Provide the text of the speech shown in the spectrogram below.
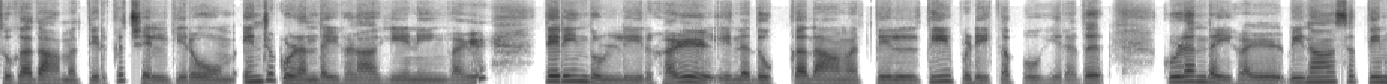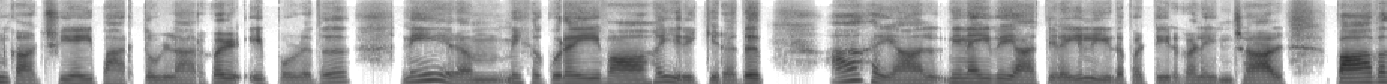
சுகதாமத்திற்கு செல்கிறோம் என்று குழந்தைகளாகிய நீங்கள் தெரிந்துள்ளீர்கள். இந்த துக்கதாமத்தில் தீப்பிடிக்கப் போகிறது. குழந்தைகள் விநாசத்தின் காட்சியை பார்த்துள்ளார்கள். இப்பொழுது நேரம் மிக குறைவாக இருக்கிறது. ஆகையால் நினைவு யாத்திரையில் ஈடுபட்டீர்கள் என்றால் பாவ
